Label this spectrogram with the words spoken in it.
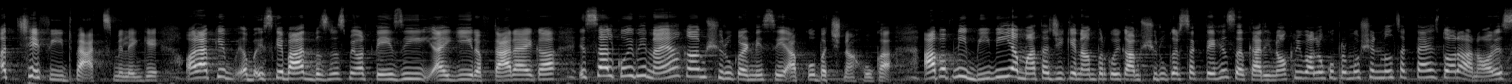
अच्छे फीडबैक्स मिलेंगे। और आपके इसके बाद बिज़नेस में और तेज़ी आएगी, रफ्तार आएगा। इस साल कोई भी नया काम शुरू करने से आपको बचना होगा। आप अपनी बीवी या माता जी के नाम पर कोई काम शुरू कर सकते हैं। सरकारी नौकरी वालों को प्रमोशन मिल सकता है इस दौरान। और इस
